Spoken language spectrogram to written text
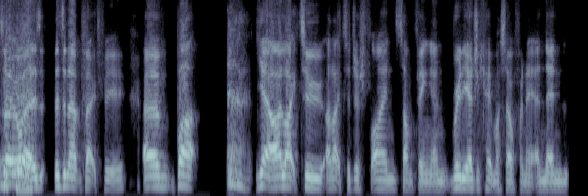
Okay. well, there's, there's an ant fact for you. Um, but yeah, I like to I like to just find something and really educate myself in it, and then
